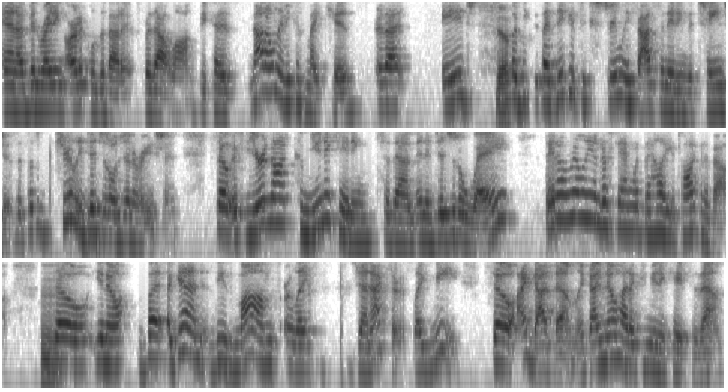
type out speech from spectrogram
and I've been writing articles about it for that long because not only because my kids are that age, yep. but because I think it's extremely fascinating the changes. It's a purely digital generation. So if you're not communicating to them in a digital way, they don't really understand what the hell you're talking about. Mm. So, you know, but again, these moms are like Gen Xers like me. So I got them. Like I know how to communicate to them.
